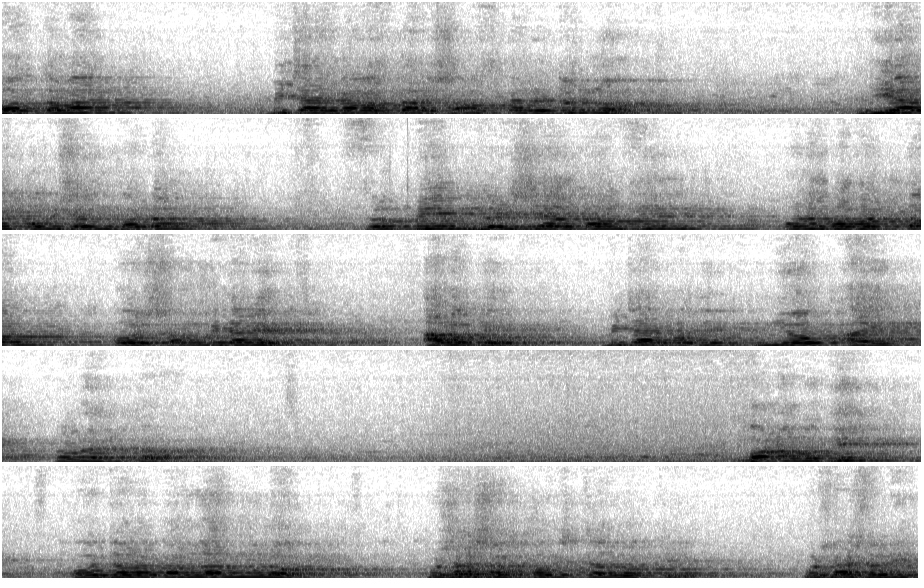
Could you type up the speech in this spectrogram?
বর্তমান বিচার ব্যবস্থার সংস্কারের জন্য রিয়াল কমিশন গঠন সুপ্রিম জুডিশিয়াল কাউন্সিল পুনঃপ্রবর্তন ও সংবিধানের আলোকে বিচারপতি নিয়োগ আইন প্রণয়ন করা গণমুখী ও জনকল্যাণমূলক প্রশাসন প্রতিষ্ঠার লক্ষ্যে প্রশাসনিক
